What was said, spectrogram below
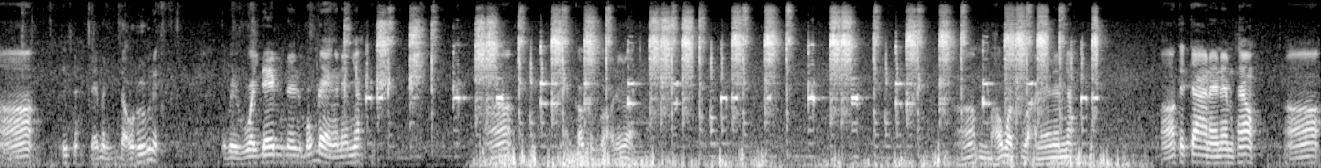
Đó. Tiếp này để mình đổ hướng đi. Tại vì quay đêm nên bóng đèn anh em nhé đó. Có cuộc gọi nữa rồi. Đó, mình bỏ qua cuộc gọi này anh em nhé đó, cái ca này anh em thấy không? Đó.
